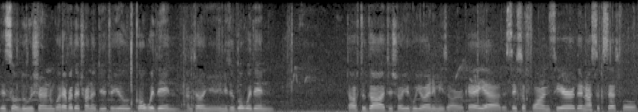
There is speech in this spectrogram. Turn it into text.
This illusion, whatever they're trying to do to you, go within. I'm telling you, you need to go within. Talk to God to show you who your enemies are, okay? Yeah, the Six of Wands here, they're not successful.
